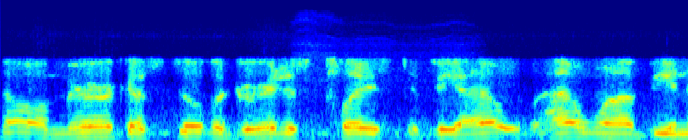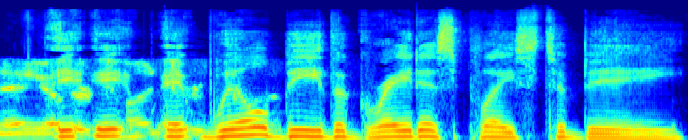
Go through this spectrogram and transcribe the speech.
No, America is still the greatest place to be. I don't, I don't want to be in any other it, country. It will be the greatest place to be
